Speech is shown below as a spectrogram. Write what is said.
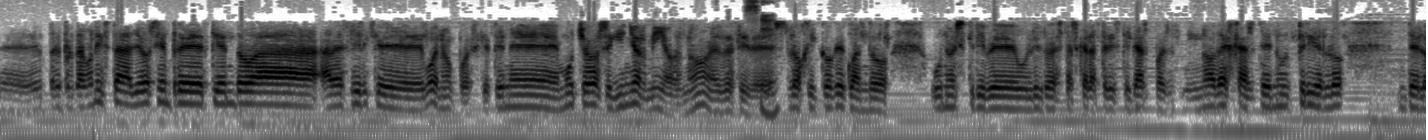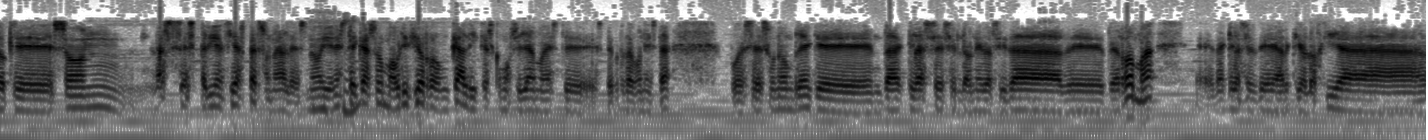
el, protagonista yo siempre tiendo a, decir que, bueno, pues que tiene muchos guiños míos, ¿no? Es decir, es lógico que cuando uno escribe un libro de estas características, pues no dejas de nutrirlo de lo que son las experiencias personales, ¿no? Y en este caso Mauricio Roncalli, que es como se llama este, este protagonista, pues es un hombre que da clases en la Universidad de, de Roma eh, da clases de arqueología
